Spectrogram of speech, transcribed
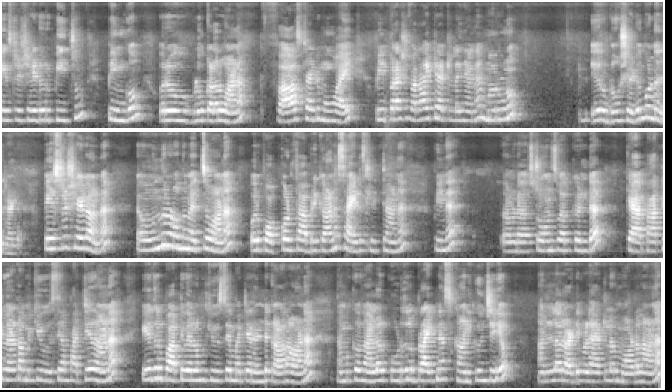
പേസ്റ്റ് ഷെയ്ഡ് ഒരു പീച്ചും പിങ്കും ഒരു ബ്ലൂ കളറുമാണ് ഫാസ്റ്റായിട്ട് ആയി. അപ്പോൾ ഈ പ്രാവശ്യം വെറൈറ്റി ആയിട്ടുള്ള ഞാൻ മെറൂണും ഈ ഒരു ബ്ലൂ ഷെയ്ഡും കൊണ്ടുവന്നിട്ടുണ്ട്. പേസ്റ്റൽ ഷെയ്ഡാണ് ഒന്നിനോടൊന്ന് മെച്ചമാണ്. ഒരു പോപ്കോൺ ഫാബ്രിക് ആണ് സൈഡ് സ്ലിറ്റ് ആണ്. പിന്നെ നമ്മുടെ സ്റ്റോൺസ് വർക്ക് ഉണ്ട്. പാർട്ടി വെയറായിട്ട് നമുക്ക് യൂസ് ചെയ്യാൻ പറ്റിയതാണ്. ഏതൊരു പാർട്ടി വെയർ നമുക്ക് യൂസ് ചെയ്യാൻ പറ്റിയ രണ്ട് കളറാണ് നമുക്ക് നല്ല കൂടുതൽ ബ്രൈറ്റ്നെസ് കാണിക്കുകയും ചെയ്യും. നല്ലൊരു അടിപൊളിയായിട്ടുള്ള ഒരു മോഡലാണ്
